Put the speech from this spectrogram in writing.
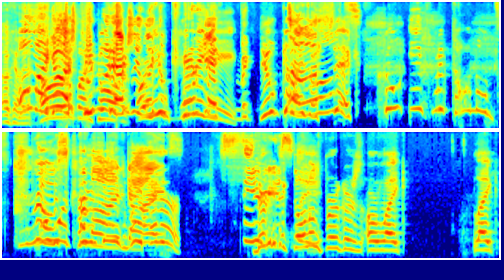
Okay. Oh my oh gosh! my people would actually Are like you kidding me? You guys are sick. Who eats McDonald's? Gross! one. Come on, guys. better. Their McDonald's burgers are like, like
